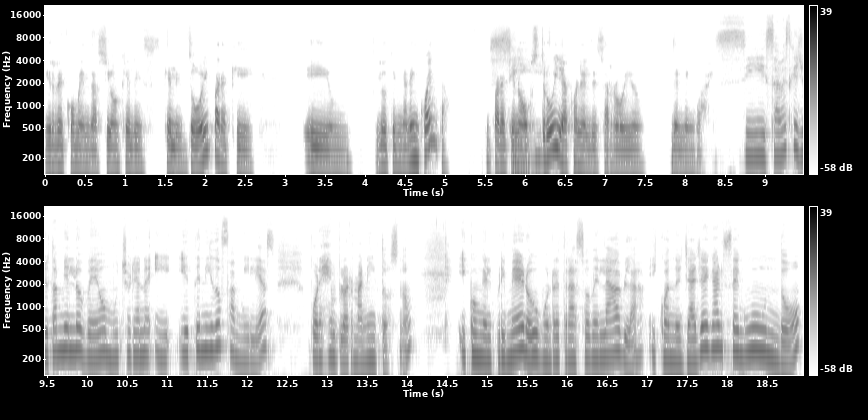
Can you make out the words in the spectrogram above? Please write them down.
y recomendación que les, que les doy para que em, lo tengan en cuenta y para que no obstruya con el desarrollo del lenguaje. Sí, sabes que yo también lo veo mucho, Oriana, y, y he tenido familias, por ejemplo, hermanitos, ¿no? y con el primero hubo un retraso del habla y cuando ya llega el segundo,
